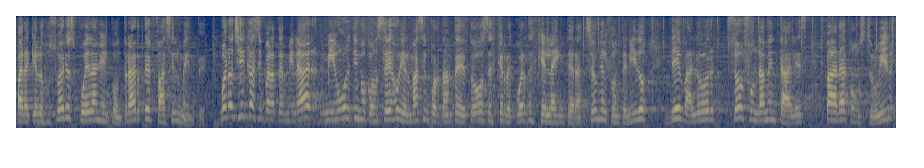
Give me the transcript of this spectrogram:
para que los usuarios puedan encontrarte fácilmente. Bueno chicas y para terminar, mi último consejo y el más importante de todos es que recuerdes que la interacción y el contenido de valor son fundamentales para construir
